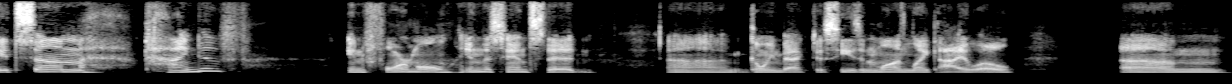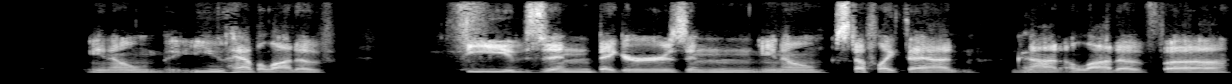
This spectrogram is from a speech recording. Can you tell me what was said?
it's um kind of informal in the sense that uh, going back to season one like ilo um you know you have a lot of thieves and beggars and you know stuff like that. Not a lot of uh,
